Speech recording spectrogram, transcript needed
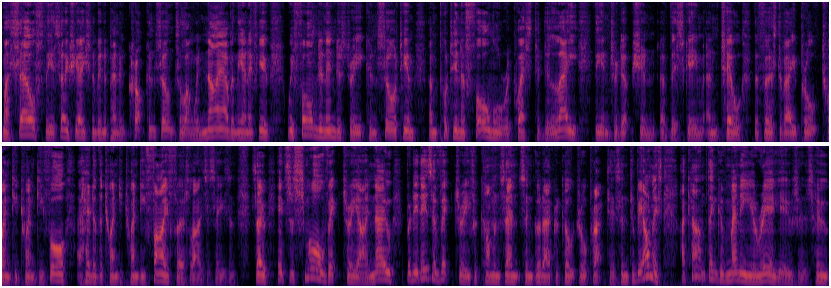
myself, the Association of Independent Crop Consultants, along with NIAB and the NFU, we formed an industry consortium and put in a formal request to delay the introduction of this scheme until the 1st of April 2024, ahead of the 2025 fertiliser season. So it's a small victory, I know, but it is a victory for common sense and good agricultural practice. And to be honest, I can't think of many urea users who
